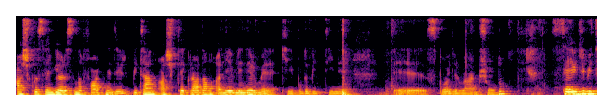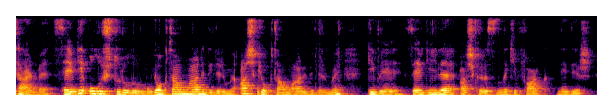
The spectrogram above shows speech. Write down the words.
aşkla sevgi arasında fark nedir? Biten aşk tekrardan alevlenir mi? Ki burada bittiğini e, spoiler vermiş oldum. Sevgi biter mi? Sevgi oluşturulur mu? Yoktan var edilir mi? Aşk yoktan var edilir mi? Gibi sevgiyle aşk arasındaki fark nedir?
